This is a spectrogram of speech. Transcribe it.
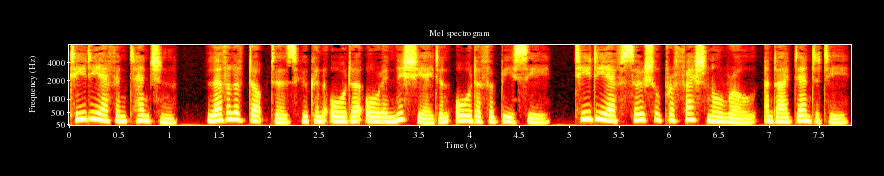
TDF intention, level of doctors who can order or initiate an order for BC, TDF social professional role and identity,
